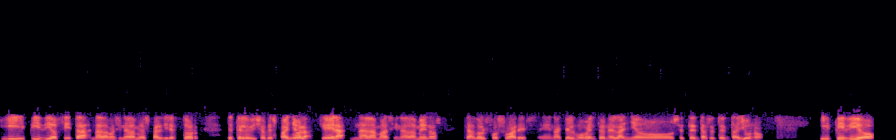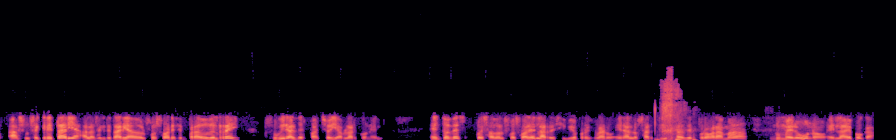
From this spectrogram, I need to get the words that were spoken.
Y pidió cita nada más y nada menos que al director de Televisión Española, que era nada más y nada menos que Adolfo Suárez, en aquel momento, en el año 70-71. Y pidió a su secretaria, a la secretaria Adolfo Suárez en Prado del Rey, subir al despacho y hablar con él. Entonces, pues Adolfo Suárez la recibió, porque claro, eran los artistas del programa número uno en la época.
